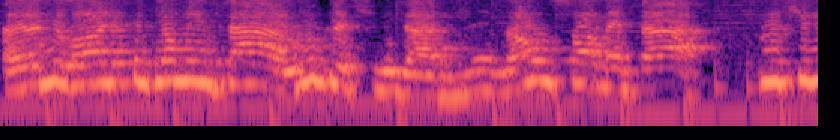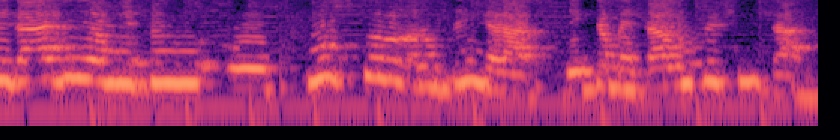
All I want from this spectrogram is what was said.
a grande lógica de aumentar a lucratividade, né? não só aumentar a produtividade e aumentando o custo, não tem graça, tem que aumentar a lucratividade.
